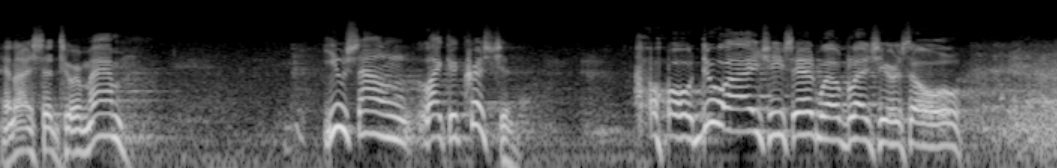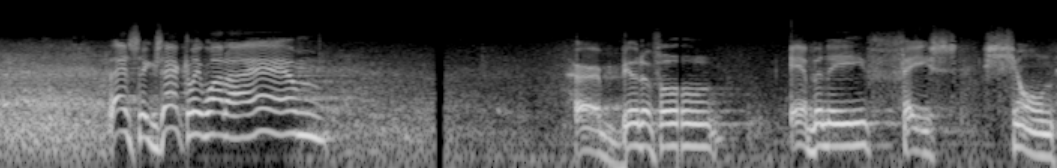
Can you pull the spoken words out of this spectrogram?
And I said to her, Ma'am, you sound like a Christian. Oh, do I? She said, Well, bless your soul. That's exactly what I am. Her beautiful ebony face shone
